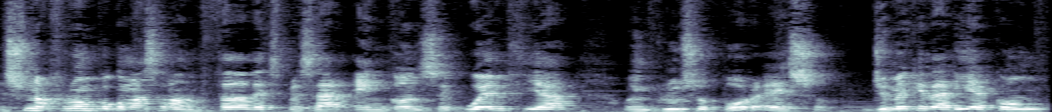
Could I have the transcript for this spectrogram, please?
Es una forma un poco más avanzada de expresar en consecuencia, o incluso por eso. Yo me quedaría con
